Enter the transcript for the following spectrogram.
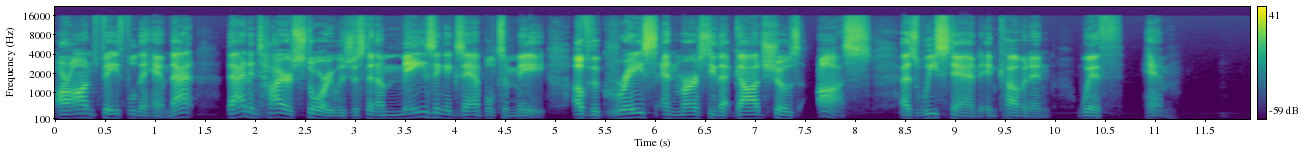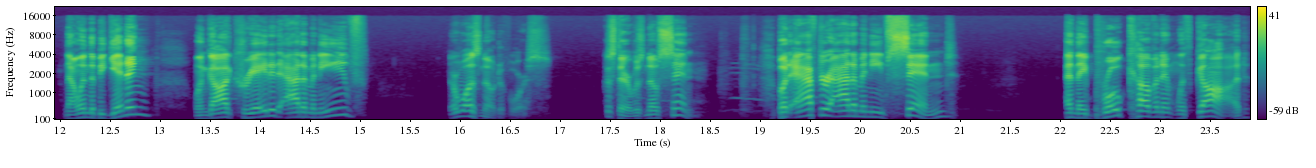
are unfaithful to Him. That, that entire story was just an amazing example to me of the grace and mercy that God shows us as we stand in covenant with Him. Now, in the beginning, when God created Adam and Eve, there was no divorce because there was no sin. But after Adam and Eve sinned and they broke covenant with God,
